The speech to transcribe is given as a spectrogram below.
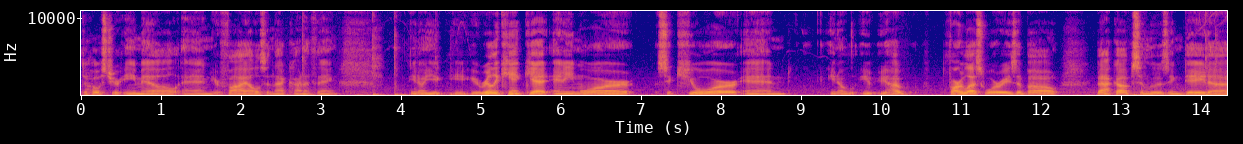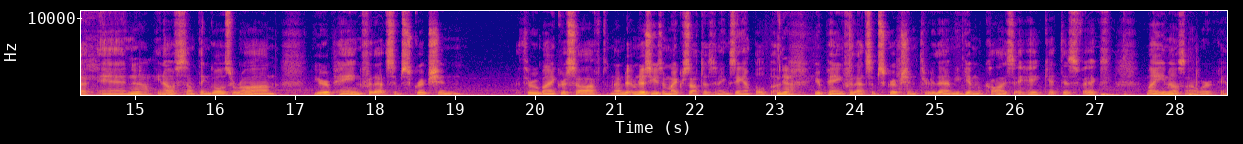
to host your email and your files and that kind of thing, you know, you, you, really can't get any more secure and, you know, you, you have far less worries about backups and losing data. And, Yeah. you know, if something goes wrong, you're paying for that subscription through Microsoft. I'm, I'm just using Microsoft as an example, but Yeah. you're paying for that subscription through them. You give them a call and say, "Hey, get this fixed. My email's not working.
